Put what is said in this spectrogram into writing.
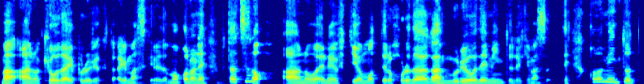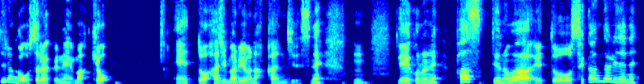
まあ、あの、兄弟プロジェクトありますけれども、このね、2つのあの NFT を持ってるホルダーが無料でミントできます。で、このミントっていうのがおそらくね、まあ、今日、えっと、始まるような感じですね。うん。で、このね、パスっていうのは、えっと、セカンダリでね、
